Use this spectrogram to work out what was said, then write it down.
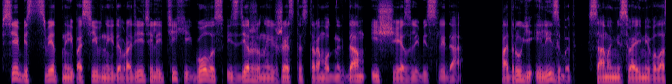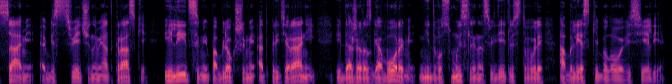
Все бесцветные и пассивные добродетели, тихий голос и сдержанные жесты старомодных дам исчезли без следа. Подруги Элизабет самыми своими волосами, обесцвеченными от краски, и лицами, поблекшими от притираний, и даже разговорами недвусмысленно свидетельствовали о блеске былого веселья.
